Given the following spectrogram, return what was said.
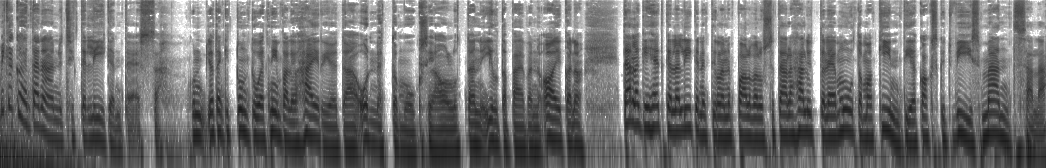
Mikäköhän tänään nyt sitten liikenteessä? kun jotenkin tuntuu, että niin paljon häiriöitä ja onnettomuuksia on ollut tämän iltapäivän aikana. Tälläkin hetkellä liikennetilannepalvelussa täällä hälyttelee muutama kintie 25 Mäntsälä.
